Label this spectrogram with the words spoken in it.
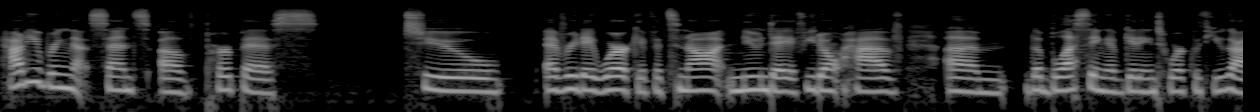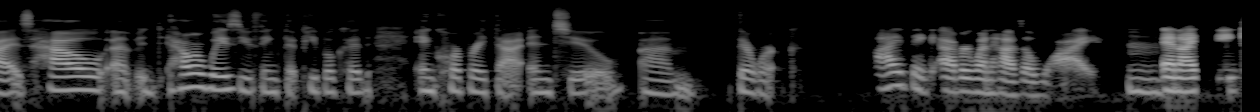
how do you bring that sense of purpose to everyday work if it's not noonday if you don't have um, the blessing of getting to work with you guys? How uh, how are ways you think that people could incorporate that into um, their work? I think everyone has a why. Mm. and i think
